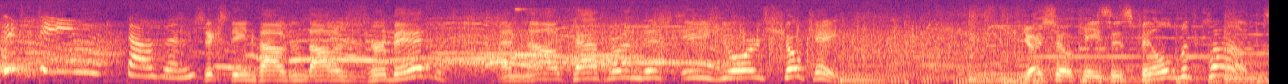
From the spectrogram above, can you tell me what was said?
16,000. $16,000 is her bid. And now, Catherine, this is your showcase. Your showcase is filled with clubs.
